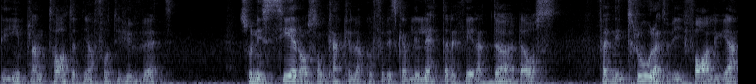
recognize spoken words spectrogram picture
det är implantatet ni har fått i huvudet. Så ni ser oss som kackerlackor för det ska bli lättare för er att döda oss. För att ni tror att vi är farliga.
